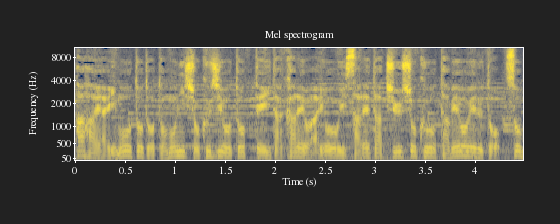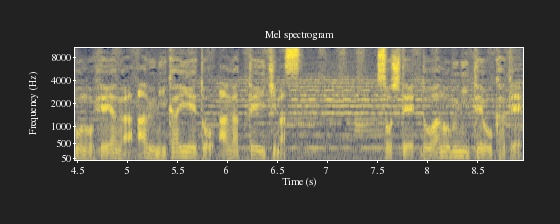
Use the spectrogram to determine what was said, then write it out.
母や妹と共に食事をとっていた彼は用意された昼食を食べ終えると祖母の部屋がある2階へと上がっていきます。そしてドアノブに手をかけ、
